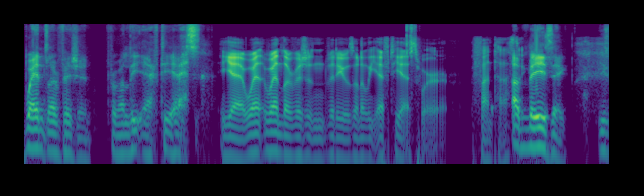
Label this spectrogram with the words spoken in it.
Wendler Vision from Elite FTS, Yeah, Wen- Wendler Vision videos on Elite FTS were fantastic. amazing. These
